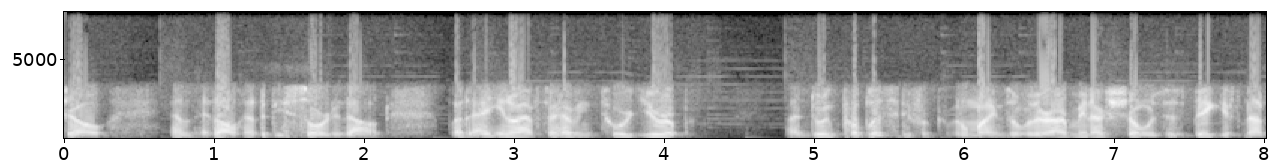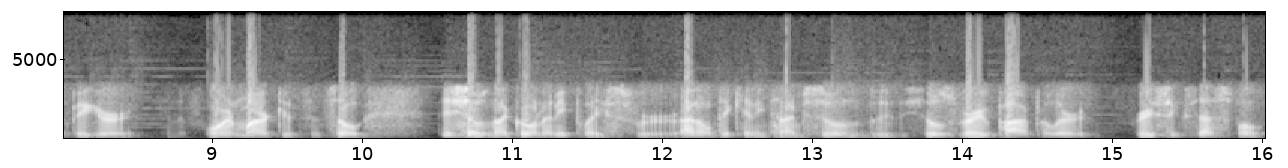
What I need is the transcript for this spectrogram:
show, and it all had to be sorted out. But uh, you know, after having toured Europe uh, doing publicity for Criminal Minds over there, I mean, our show was as big, if not bigger, in the foreign markets, and so this show's not going anyplace for I don't think anytime soon. The show's very popular, very successful.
